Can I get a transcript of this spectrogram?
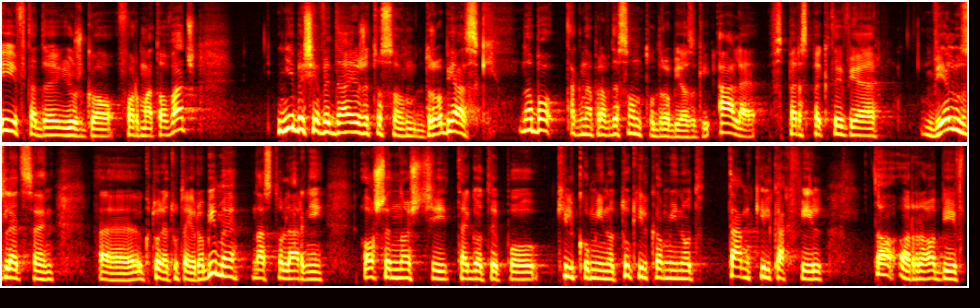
i wtedy już go formatować. Niby się wydaje, że to są drobiazgi, no bo tak naprawdę są to drobiazgi, ale w perspektywie wielu zleceń, które tutaj robimy na stolarni, oszczędności tego typu kilku minut, tu kilka minut, tam kilka chwil, to robi w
